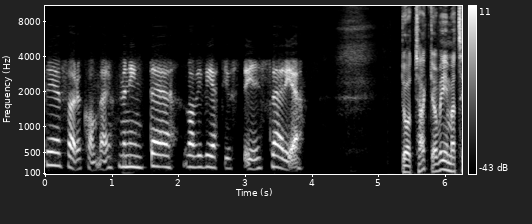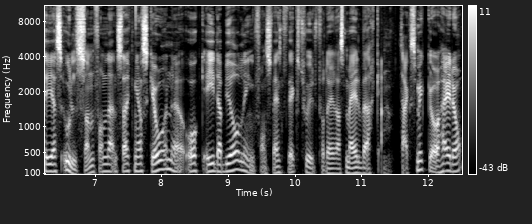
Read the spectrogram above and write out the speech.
det förekommer, men inte vad vi vet just i Sverige. Då tackar vi Mattias Olsson från Länsförsäkringar Skåne och Ida Björling från Svenskt Växtskydd för deras medverkan. Tack så mycket och hej då!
